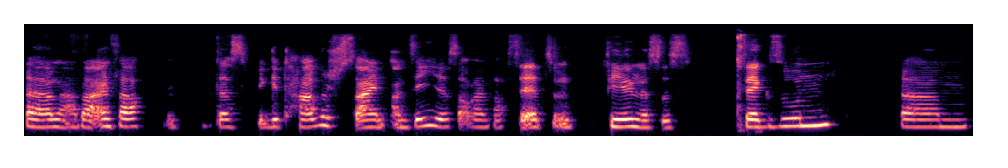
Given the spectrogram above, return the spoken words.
Ähm, aber einfach das vegetarisch sein an sich ist auch einfach sehr zu empfehlen. Es ist sehr gesund. Ähm,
